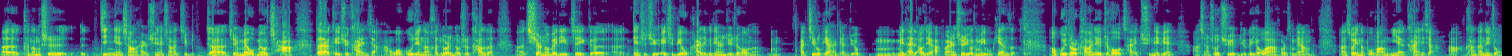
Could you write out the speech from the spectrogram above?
呃，可能是今年上的还是去年上的，记不呃，这没有没有查，大家可以去看一下啊。我估计呢，很多人都是看了啊《切尔诺贝利》这个呃电视剧 HBO 拍这个电视剧之后呢，嗯，啊，纪录片还是电视剧，嗯，没太了解哈，反正是有这么一部片子啊，估计都是看完这个之后才去那边啊，想说去旅个游啊或者怎么样的啊，所以呢，不妨你也看一下。啊，看看看那种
